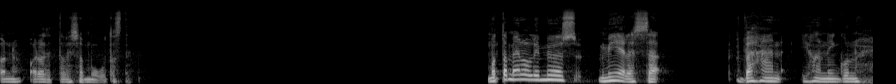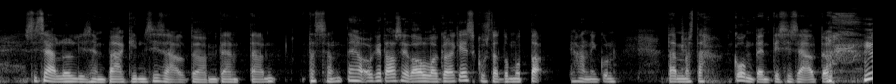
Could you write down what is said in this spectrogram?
on odotettavissa muutosta. Mutta meillä oli myös mielessä vähän ihan niin kuin sisällöllisempääkin sisältöä, mitä nyt tää, tässä nyt ihan oikeita asioita ollaan kyllä keskusteltu, mutta ihan niin kuin tämmöistä kontenttisisältöä.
